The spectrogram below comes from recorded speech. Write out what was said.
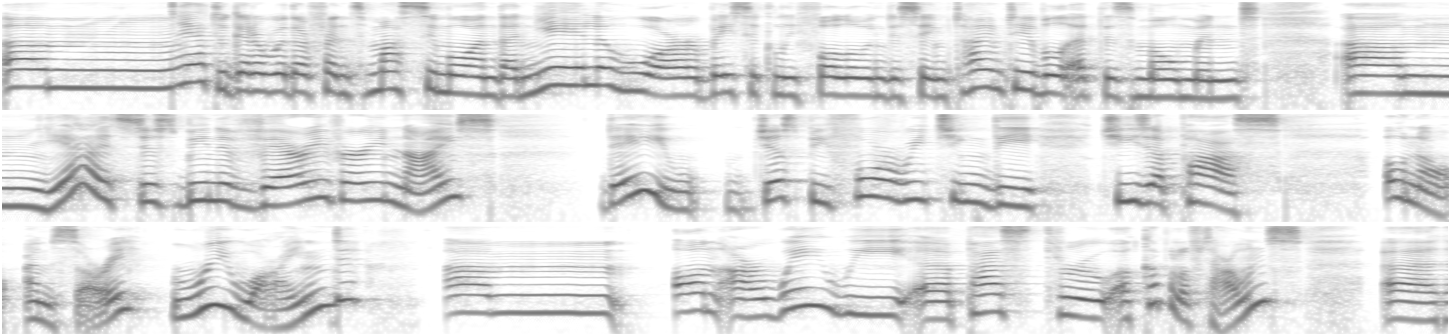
Um, yeah, together with our friends Massimo and Daniele, who are basically following the same timetable at this moment. Um, yeah, it's just been a very, very nice day just before reaching the Cisa Pass oh no, I'm sorry, rewind. Um, on our way, we uh, passed through a couple of towns. Uh,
